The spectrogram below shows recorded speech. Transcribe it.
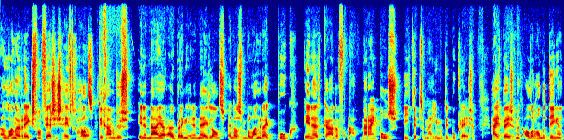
een lange reeks van versies heeft gehad. Die gaan we dus in het najaar uitbrengen in het Nederlands. En dat is een belangrijk boek in het kader van... Nou, Marijn Poels, die tipte mij, je moet dit boek lezen. Hij is bezig met allerhande dingen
